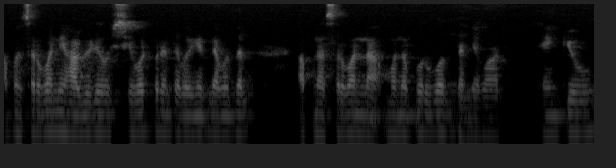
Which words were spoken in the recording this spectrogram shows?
आपण सर्वांनी हा व्हिडिओ शेवटपर्यंत बघितल्याबद्दल आपणा सर्वांना मनपूर्वक धन्यवाद. थँक्यू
